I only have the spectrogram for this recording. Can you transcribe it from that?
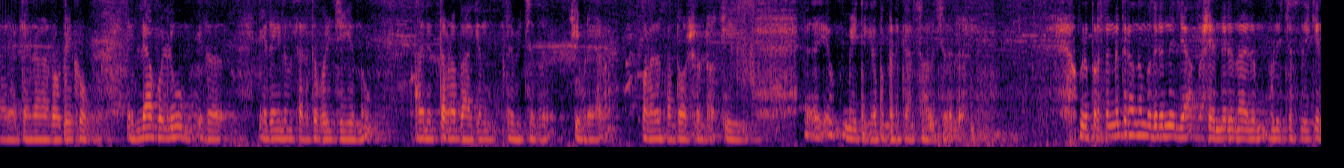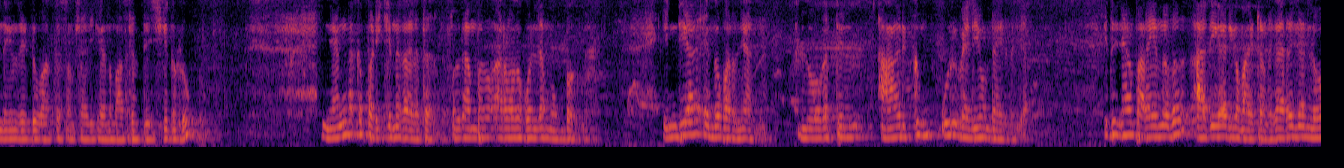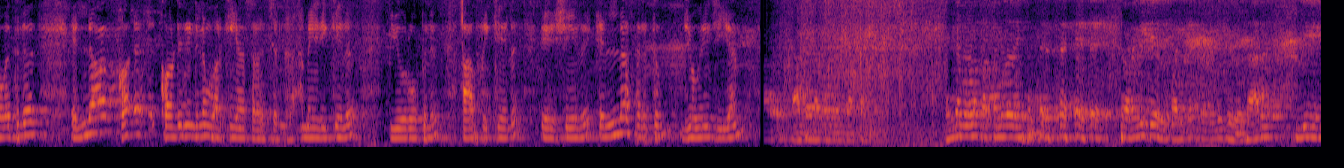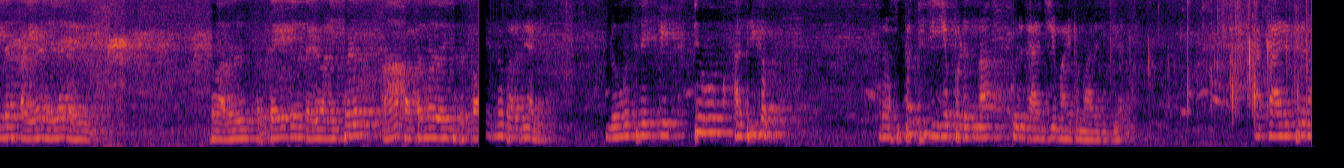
ആയ കേന്ദ്ര റോബേക്കോ എല്ലാ കൊല്ലവും ഇത് ഏതെങ്കിലും സ്ഥലത്ത് പോയി ചെയ്യുന്നു. അതിന് ഇത്തവണ ഭാഗ്യം ലഭിച്ചത് ഇവിടെയാണ്. വളരെ സന്തോഷമുണ്ട് ഈ മീറ്റിങ്ങിൽ പങ്കെടുക്കാൻ സാധിച്ചതിൽ. ഒരു പ്രസംഗത്തിനൊന്നും മുതിരുന്നില്ല. പക്ഷെ എന്നിരുന്നാലും വിളിച്ച സ്ഥിതിക്ക് എന്തെങ്കിലും രണ്ട് വാക്ക് സംസാരിക്കാമെന്ന് മാത്രമേ ഉദ്ദേശിക്കുന്നുള്ളൂ. ഞങ്ങളൊക്കെ പഠിക്കുന്ന കാലത്ത് ഒരു അമ്പതോ അറുപതോ കൊല്ലം മുമ്പ് ഇന്ത്യ എന്ന് പറഞ്ഞാൽ ലോകത്തിൽ ആർക്കും ഒരു വിലയുണ്ടായിരുന്നില്ല. ഇത് ഞാൻ പറയുന്നത് ആധികാരികമായിട്ടാണ്. കാരണം ഞാൻ ലോകത്തിൽ എല്ലാ കോണ്ടിനെന്റിലും വർക്ക് ചെയ്യാൻ സാധിച്ചിട്ടുണ്ട്. അമേരിക്കയിൽ യൂറോപ്പിൽ ആഫ്രിക്കയിൽ ഏഷ്യയിൽ എല്ലാ സ്ഥലത്തും ജോലി ചെയ്യാൻ എന്റെ മോളെ പത്തൊമ്പത് വയസ്സ്. തുടങ്ങിയിട്ടുള്ളൂ പഠിക്കാൻ തുടങ്ങിയിട്ടുള്ളൂ സാറ് സി ഇന്റർ ഫൈനൽ എല്ലാം കഴിഞ്ഞു. സോ അത് പ്രത്യേകിച്ച് ഒരു കഴിവാണ്. ഇപ്പോഴും ആ പത്തൊമ്പത് വയസ്സ് റെക്കോർഡ് എന്ന് പറഞ്ഞാൽ ലോകത്തിലെ ഏറ്റവും അധികം റെസ്പെക്റ്റ് ചെയ്യപ്പെടുന്ന ഒരു രാജ്യമായിട്ട് മാറിയിരിക്കുകയാണ്. അക്കാര്യത്തിൽ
